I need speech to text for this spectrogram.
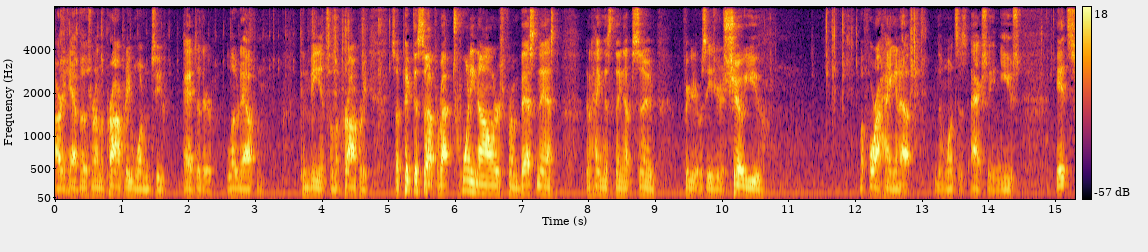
I already have those around the property, wanted to add to their loadout and convenience on the property. So I picked this up for about $20 from Best Nest. I'm going to hang this thing up soon. Figured it was easier to show you before I hang it up than once it's actually in use. It's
